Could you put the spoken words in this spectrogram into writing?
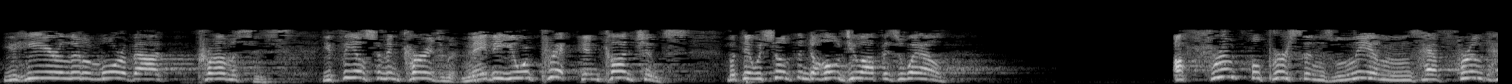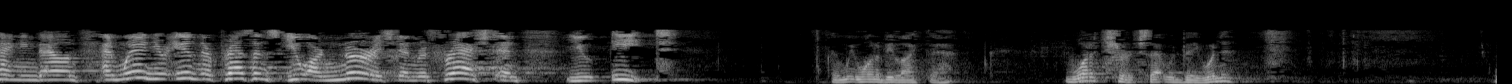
You hear a little more about promises. You feel some encouragement. Maybe you were pricked in conscience, but there was something to hold you up as well. A fruitful person's limbs have fruit hanging down, and when you're in their presence, you are nourished and refreshed and you eat. And we want to be like that. What a church that would be, wouldn't it?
